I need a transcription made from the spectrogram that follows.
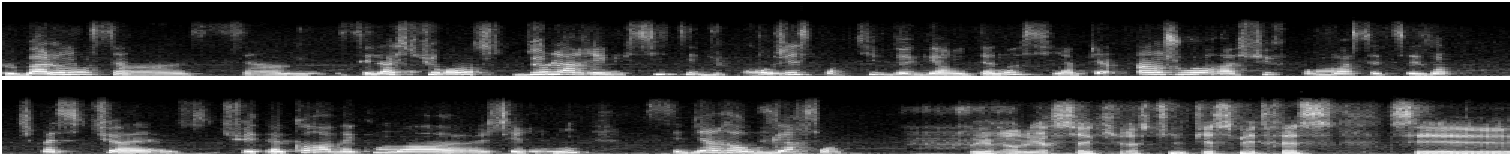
le ballon, c'est l'assurance de la réussite et du projet sportif de Garitano. S'il y a bien un joueur à suivre pour moi cette saison, je ne sais pas si tu, es d'accord avec moi, euh, Jérémy, c'est bien Raoul Garcia. Oui, Raoul Garcia qui reste une pièce maîtresse, c'est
